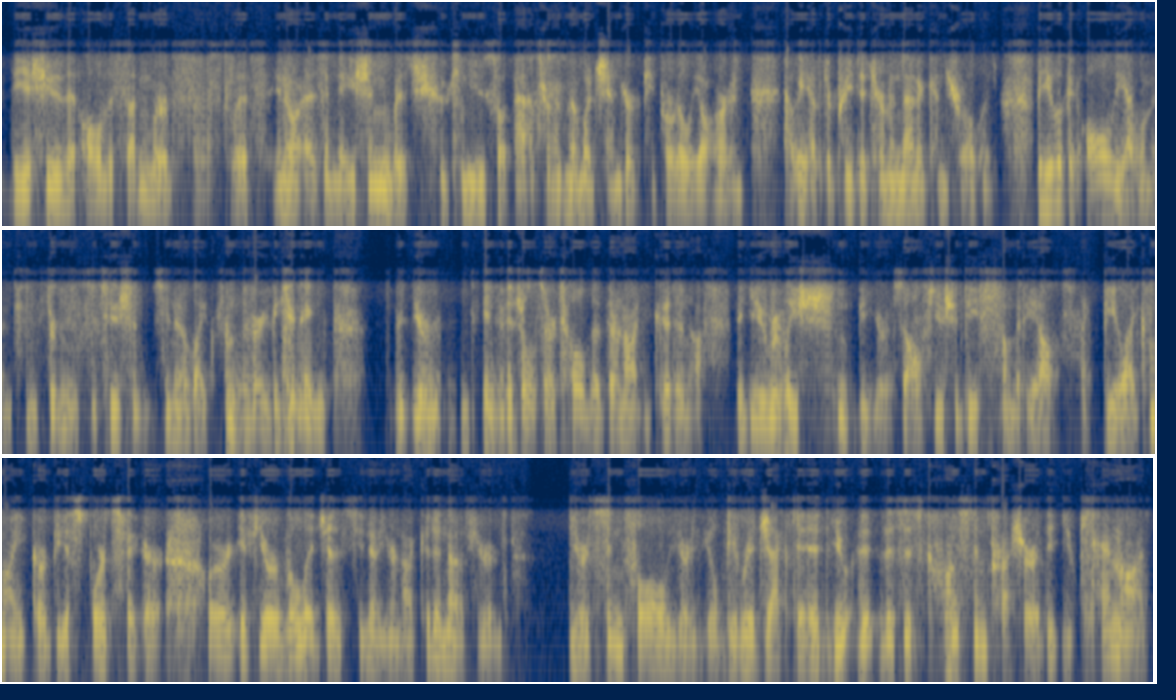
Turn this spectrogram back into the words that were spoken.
the issue that all of a sudden we're obsessed with, you know, as a nation, which who can use what bathroom and what gender people really are and how we have to predetermine that and control it. But you look at all the elements in certain institutions, you know, like from the very beginning, your individuals are told that they're not good enough, that you really shouldn't be yourself. You should be somebody else, like be like Mike or be a sports figure. Or if you're religious, you know, you're not good enough. You're you're sinful. You're you'll be rejected. You this is constant pressure that you cannot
